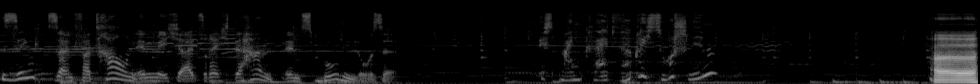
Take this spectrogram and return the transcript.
sinkt sein Vertrauen in mich als rechte Hand ins Bodenlose. Ist mein Kleid wirklich so schlimm? Äh.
